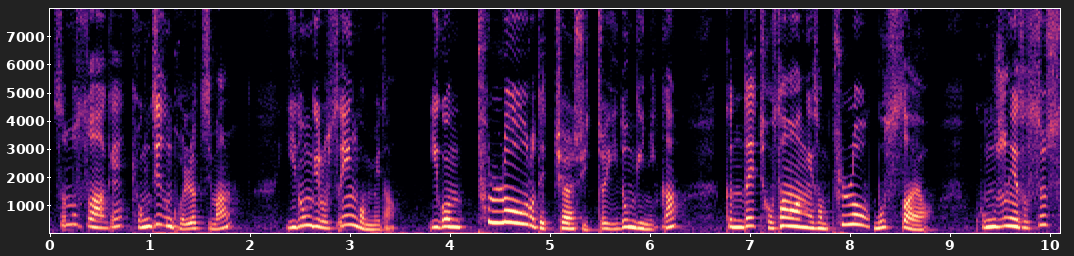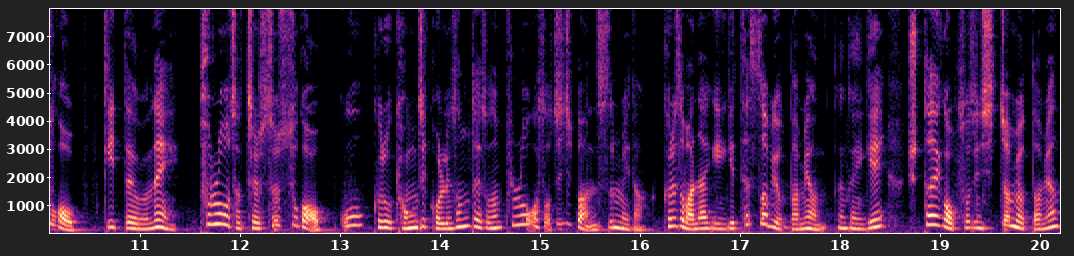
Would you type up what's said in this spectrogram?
스무스하게 경직은 걸렸지만 이동기로 쓰인 겁니다. 이건 플로우로 대체할 수 있죠. 이동기니까. 근데 저 상황에선 플로우 못 써요. 공중에서 쓸 수가 없기 때문에 플로우 자체를 쓸 수가 없고 그리고 경직 걸린 상태에서는 플로우가 써지지도 않습니다. 그래서 만약에 이게 테스업이었다면 그러니까 이게 슈타이가 없어진 시점이었다면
